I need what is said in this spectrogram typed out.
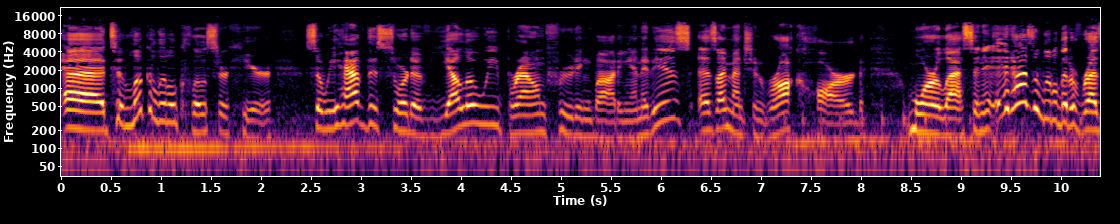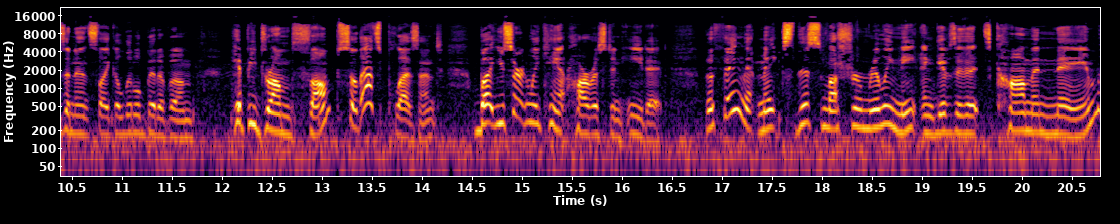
uh, to look a little closer here, so we have this sort of yellowy brown fruiting body, and it is, as I mentioned, rock hard, more or less. And it, it has a little bit of resonance, like a little bit of a um, hippie drum thump, so that's pleasant, but you certainly can't harvest and eat it. The thing that makes this mushroom really neat and gives it its common name,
